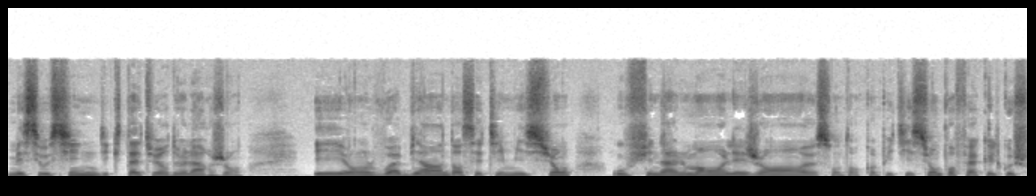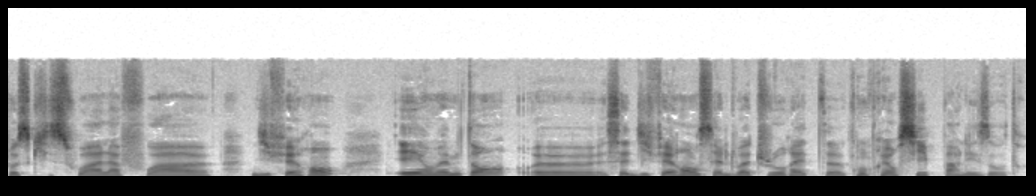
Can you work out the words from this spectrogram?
Mais c'est aussi une dictature de l'argent. Et on le voit bien dans cette émission où finalement les gens euh, sont en compétition pour faire quelque chose qui soit à la fois euh, différent et en même temps, euh, cette différence, elle doit toujours être compréhensible par les autres.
